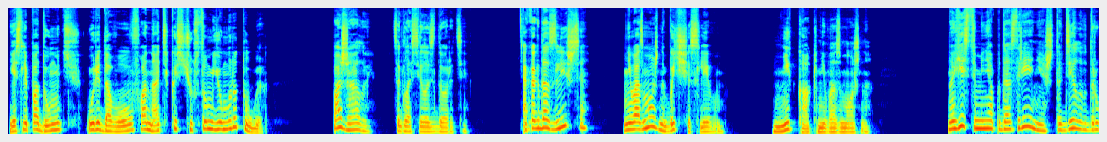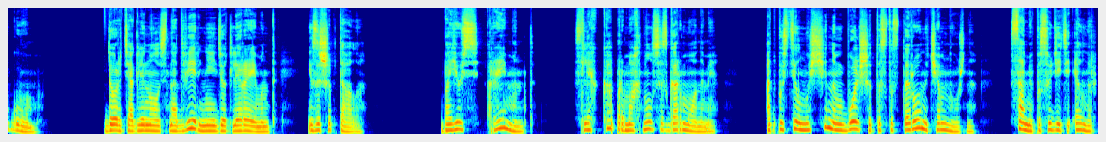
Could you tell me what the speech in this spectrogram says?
Если подумать, у рядового фанатика с чувством юмора туго. «Пожалуй», — согласилась Дороти. «А когда злишься, невозможно быть счастливым» никак невозможно. Но есть у меня подозрение, что дело в другом. Дороти оглянулась на дверь, не идет ли Реймонд, и зашептала. «Боюсь, Реймонд слегка промахнулся с гормонами. Отпустил мужчинам больше тестостерона, чем нужно. Сами посудите, Элнер,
